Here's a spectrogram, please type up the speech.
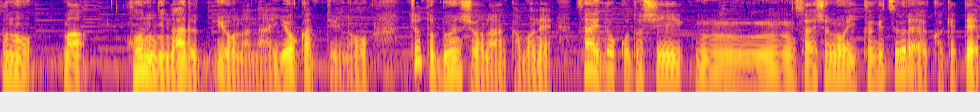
そのまあ本になるような内容かっていうのをちょっと文章なんかもね再度今年うん最初の1ヶ月ぐらいをかけて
